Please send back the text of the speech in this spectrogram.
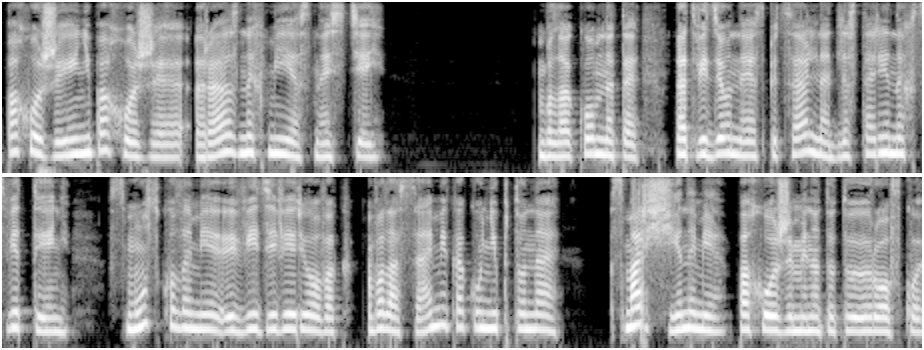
похожие и непохожие, разных местностей. Была комната, отведенная специально для старинных святынь, с мускулами в виде веревок, волосами, как у Нептуна, с морщинами, похожими на татуировку,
